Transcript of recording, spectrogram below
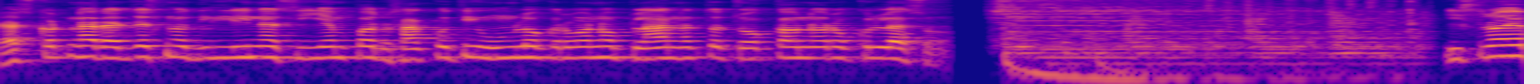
રાજકોટના રાજેશનો દિલ્હીના સીએમ પર સાકુથી હુમલો કરવાનો પ્લાન હતો, ચોંકાવનારો ખુલાસો. ઇસરોએ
